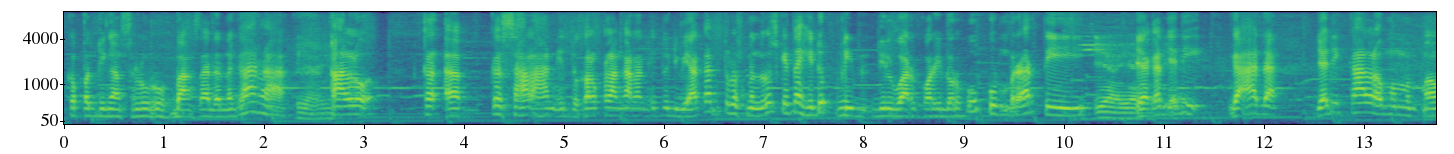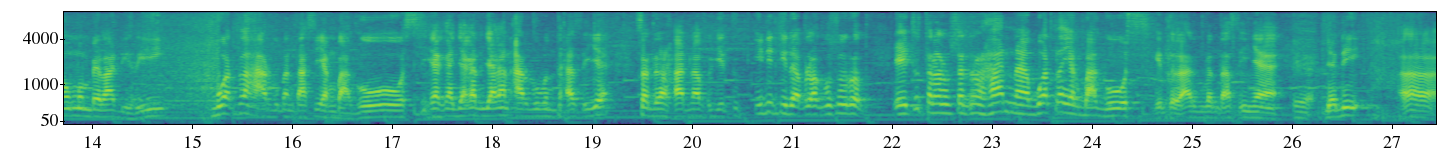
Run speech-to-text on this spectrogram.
kepentingan seluruh bangsa dan negara. Iya, iya. Kalau ke- eh, kesalahan itu, kalau pelanggaran itu dibiarkan terus-menerus kita hidup di, di luar koridor hukum berarti. Iya, iya, Ya kan iya. jadi nggak ada. Jadi kalau mem- mau membela diri, buatlah argumentasi yang bagus. Ya kan jangan jangan argumentasinya sederhana begitu. Ini tidak berlaku surut. Ya itu terlalu sederhana. Buatlah yang bagus gitu argumentasinya. Iya. Jadi eh,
